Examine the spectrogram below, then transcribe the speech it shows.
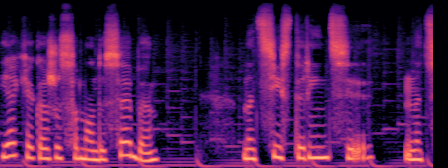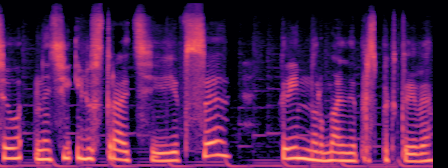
Як я кажу сама до себе, на цій сторінці, на, цю, на цій ілюстрації є все, крім нормальної перспективи.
